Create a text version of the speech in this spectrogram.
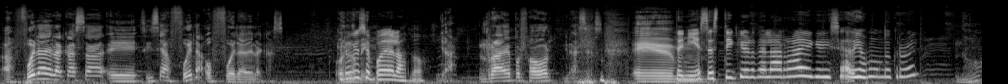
afuera de la casa. Eh, ¿Se dice afuera o fuera de la casa? ¿O Creo que se puede las dos. Ya. RAE, por favor, gracias. Eh, ¿Tenía ese sticker de la RAE que dice Adiós Mundo Cruel? No.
